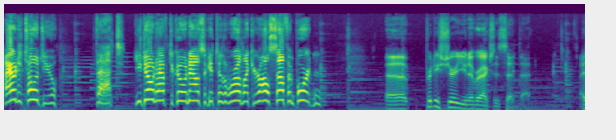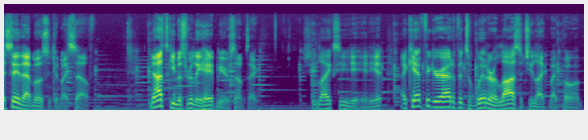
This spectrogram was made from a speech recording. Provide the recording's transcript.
I already told you that you don't have to go it to get to the world like you're all self-important. Uh, pretty sure you never actually said that. I say that mostly to myself. Natsuki must really hate me or something. She likes you, you idiot. I can't figure out if it's a win or a loss that she liked my poem.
